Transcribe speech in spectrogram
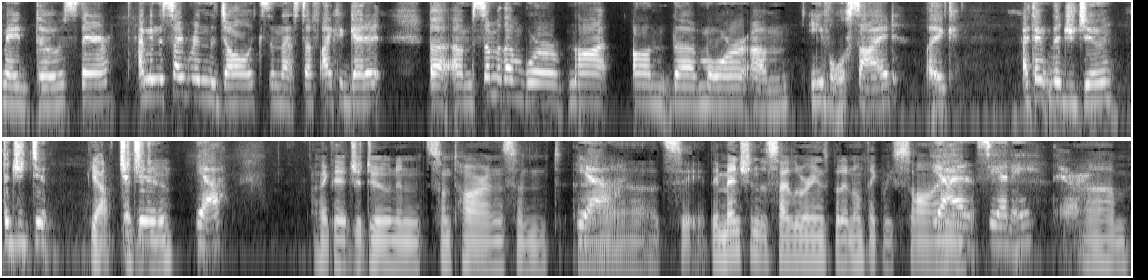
made those there. I mean, the Cyber and the Daleks and that stuff, I could get it, but um, some of them were not on the more um, evil side. Like, I think the Judoon, the Judoon, Yeah, Judoon, yeah, I think they had Judoon and Sontarans, and uh, Yeah. let's see. They mentioned the Silurians, but I don't think we saw any. yeah. I didn't see any there. Um,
